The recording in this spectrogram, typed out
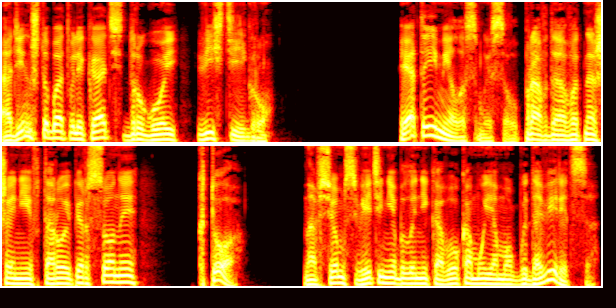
Один, чтобы отвлекать, другой – вести игру. Это имело смысл. Правда, в отношении второй персоны – кто? На всем свете не было никого, кому я мог бы довериться.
